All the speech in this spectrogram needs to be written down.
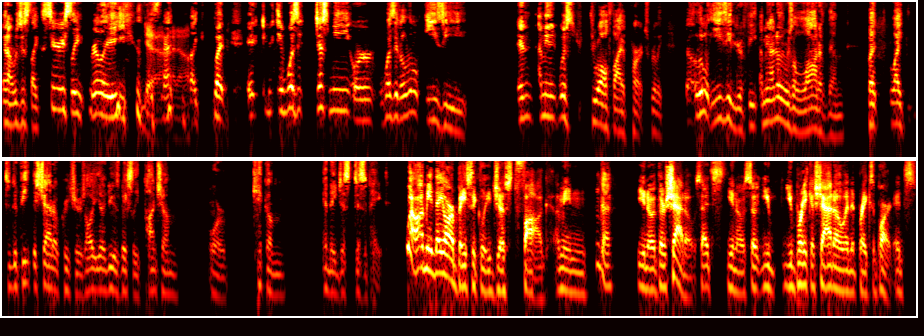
And I was just like, seriously, really? Yeah, Is I know. Like, but it, it, it was it just me, or was it a little easy? And I mean, it was through all five parts, really, a little easy to defeat. I mean, I know there was a lot of them, but like to defeat the shadow creatures, all you gotta do is basically punch them or kick them, and they just dissipate. well i mean they are basically just fog i mean Okay, you know they're shadows that's you know so you you break a shadow and it breaks apart it's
